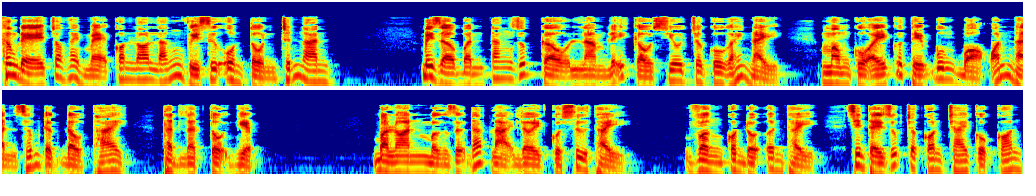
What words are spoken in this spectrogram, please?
Không để cho hai mẹ con lo lắng vì sư ôn tồn trấn an. Bây giờ bần tăng giúp cậu làm lễ cầu siêu cho cô gái này, mong cô ấy có thể buông bỏ oán hận sớm được đầu thai, thật là tội nghiệp. Bà Loan mừng rỡ đáp lại lời của sư thầy. Vâng, con đội ơn thầy, Xin thầy giúp cho con trai của con,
